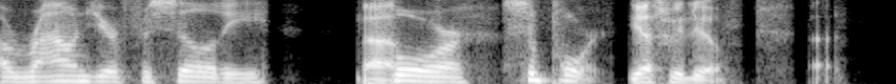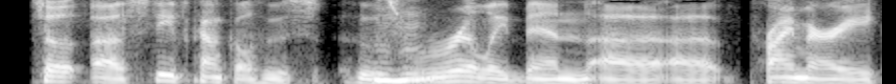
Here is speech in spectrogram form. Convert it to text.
around your facility Uh, for support. Yes, we do. So uh, Steve Kunkel, who's who's really been uh, uh, primary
